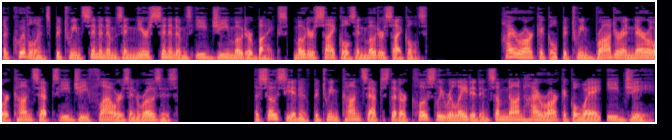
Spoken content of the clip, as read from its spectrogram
Equivalence between synonyms and near synonyms e.g. motor bikes, motor and motorcycles Hierarchical between broader and narrower concepts e.g. flowers and roses associative between concepts that are closely related in some non-hierarchical way, e.g.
